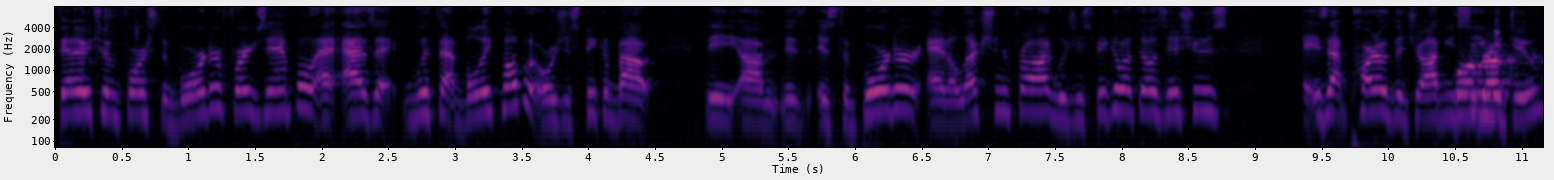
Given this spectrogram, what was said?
failure to enforce the border, for example, as a, with that bully pulpit, or would you speak about the um, is, is the border and election fraud? Would you speak about those issues? Is that part of the job you Well, see that- do?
